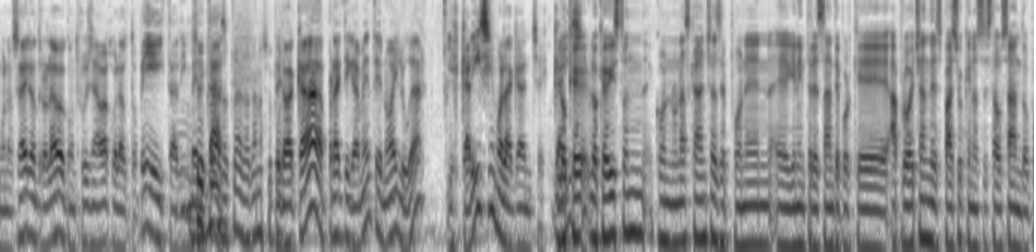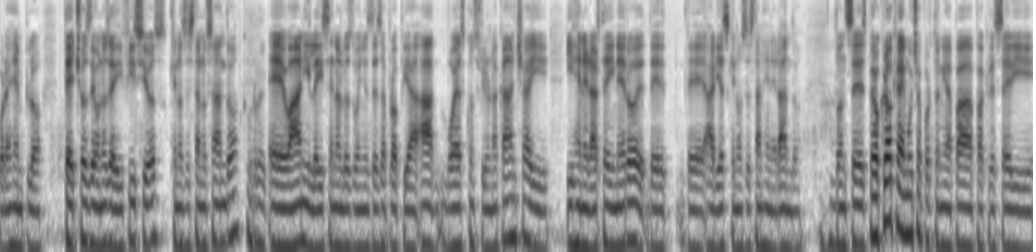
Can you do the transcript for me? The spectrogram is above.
Buenos Aires, en otro lado, construyen abajo la autopista, te Sí, claro, claro, acá no se puede. Pero acá prácticamente no hay lugar. Y es carísimo la cancha. Es Lo que, lo que he visto en- con unas canchas se ponen eh, bien interesante porque aprovechan de espacio que no se está usando. Por ejemplo, techos de unos edificios que no se están usando. Correcto. eh, van y le dicen a los dueños de esa propiedad, ah, voy a construir una cancha y, y generarte dinero de, de- de áreas que no se están generando. Entonces, pero creo que hay mucha oportunidad para crecer y,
